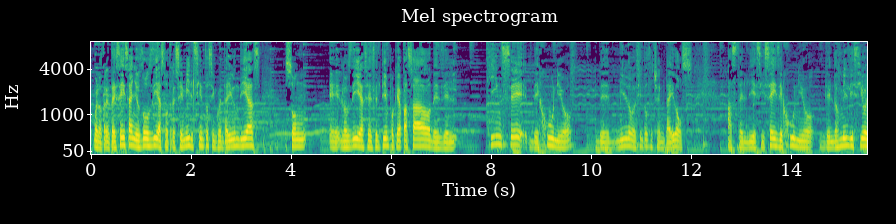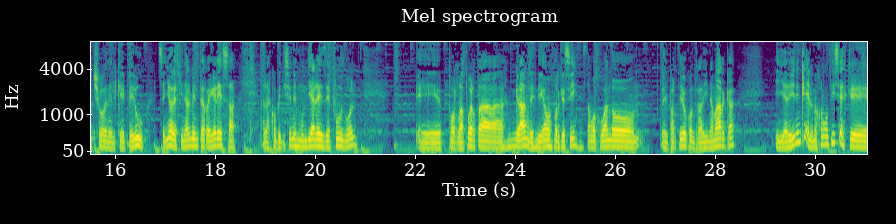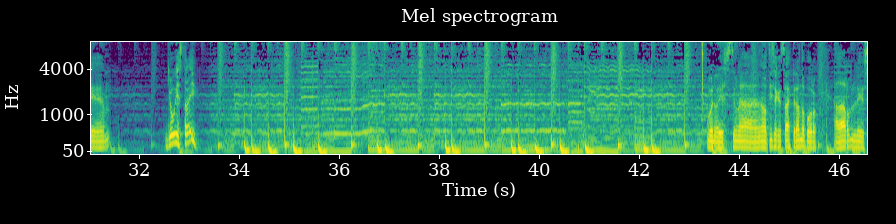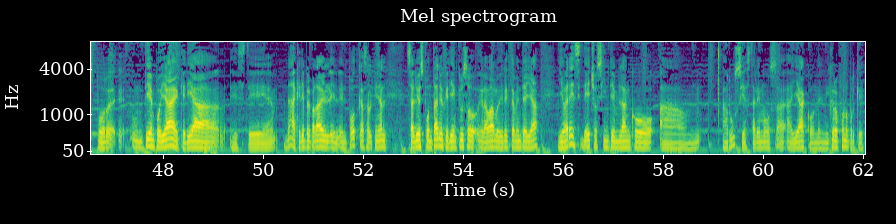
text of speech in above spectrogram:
Bueno, 36 años, 2 días o 13.151 días son eh, los días, es el tiempo que ha pasado desde el 15 de junio de 1982 hasta el 16 de junio del 2018 en el que Perú, señores, finalmente regresa a las competiciones mundiales de fútbol. Eh, por la puerta grande, digamos porque sí, estamos jugando el partido contra Dinamarca y adivinen qué, la mejor noticia es que yo voy a estar ahí. Bueno, es una noticia que estaba esperando por a darles por eh, un tiempo ya. Quería, este, nada, quería preparar el, podcast. Al final salió espontáneo. Quería incluso grabarlo directamente allá. Llevaré, de hecho, cinta en blanco a, a Rusia. Estaremos allá con el micrófono porque...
